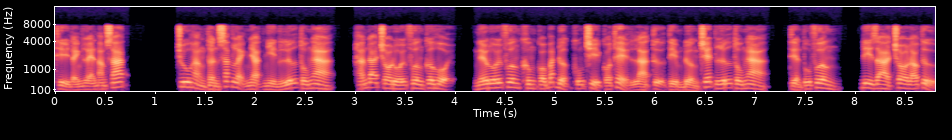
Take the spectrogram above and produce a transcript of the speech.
thì đánh lén ám sát. Chu hằng thần sắc lạnh nhạt nhìn lữ tố nga hắn đã cho đối phương cơ hội, nếu đối phương không có bắt được cũng chỉ có thể là tự tìm đường chết lữ tố nga, tiền tú phương, đi ra cho lão tử.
